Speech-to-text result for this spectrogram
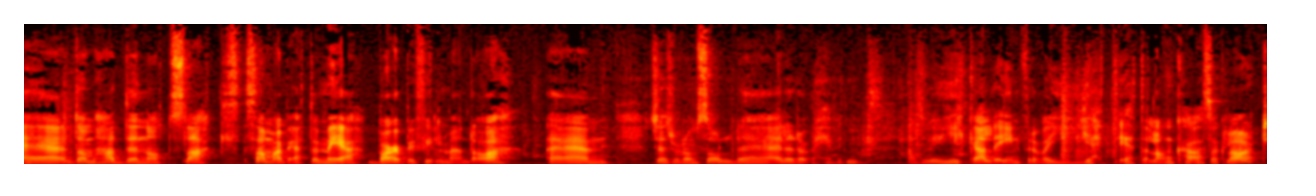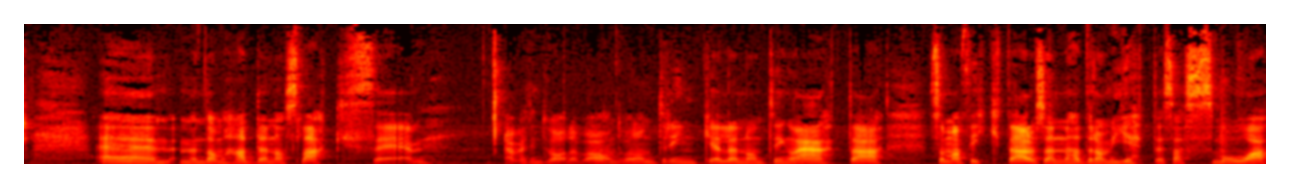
Eh, de hade något slags samarbete med Barbie-filmen då. Ehm, så jag tror de sålde, eller de, jag vet inte, alltså vi gick aldrig in för det var jätte, jättelång kö såklart. Ehm, men de hade någon slags, ehm, jag vet inte vad det var, om det var någon drink eller någonting att äta som man fick där. Och sen hade de jätte så små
